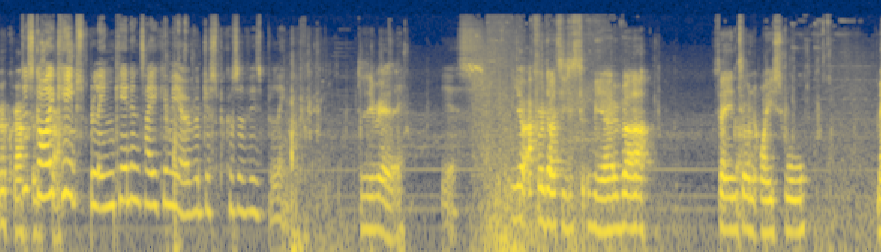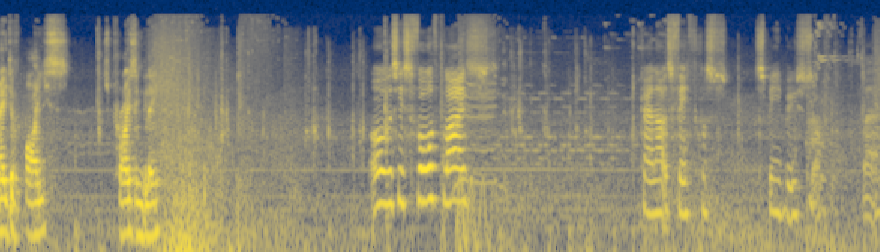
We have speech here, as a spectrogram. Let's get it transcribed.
Oh crap. This guy fast. keeps blinking and taking me over just because of his blink. Does he really? Yes. Yo, Aphrodite just took me over. Fell into an ice wall. Made of ice. Surprisingly. Oh, this is fourth place. Okay, that was fifth because speed boost off there.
